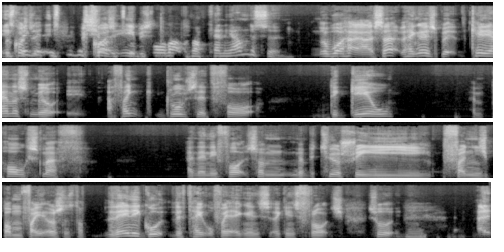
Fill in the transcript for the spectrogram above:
His because, his because he was before that was off Kenny Anderson. Well, that's it. The thing is, but Kenny Anderson, well, I think Groves had fought De Gale and Paul Smith, and then he fought some maybe two or three fringe bum fighters and stuff. And then he got the title fight against against Froch. So mm. uh,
